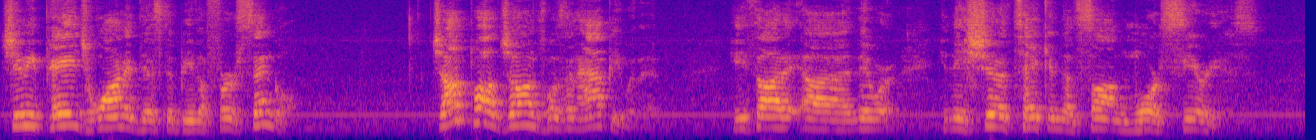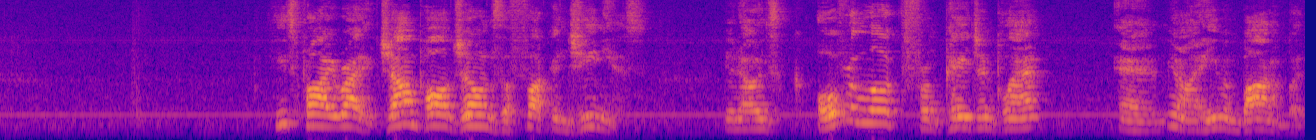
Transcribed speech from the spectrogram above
Jimmy Page wanted this to be the first single. John Paul Jones wasn't happy with it. He thought uh, they were they should have taken the song more serious. He's probably right. John Paul Jones, the fucking genius. You know, he's overlooked from Page and Plant, and you know, even Bonham, but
